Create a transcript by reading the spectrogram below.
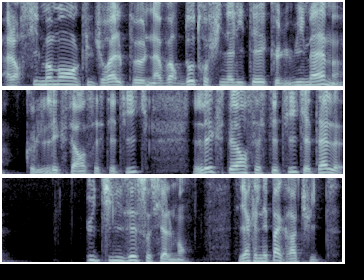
alors si le moment culturel peut n'avoir d'autre finalité que lui-même, que l'expérience esthétique, l'expérience esthétique est-elle utilisée socialement C'est-à-dire qu'elle n'est pas gratuite.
